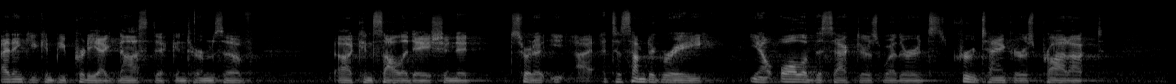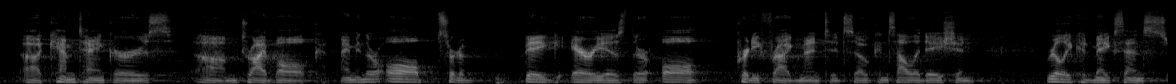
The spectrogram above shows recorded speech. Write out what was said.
I think you can be pretty agnostic in terms of uh, consolidation. It sort of, uh, to some degree, you know, all of the sectors, whether it's crude tankers, product, uh, chem tankers, um, dry bulk, I mean, they're all sort of big areas. They're all pretty fragmented. So consolidation really could make sense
